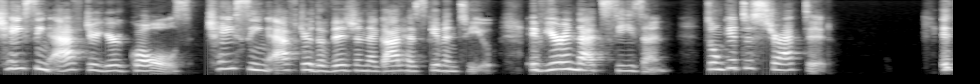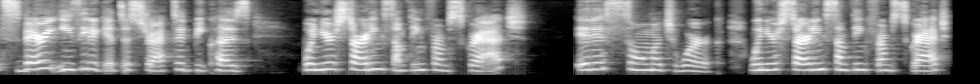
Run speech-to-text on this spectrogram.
chasing after your goals, chasing after the vision that God has given to you. If you're in that season, don't get distracted. It's very easy to get distracted because when you're starting something from scratch, it is so much work. When you're starting something from scratch,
